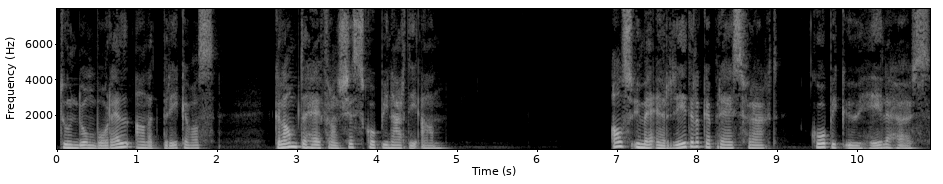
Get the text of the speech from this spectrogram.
toen Don Borel aan het breken was, klampte hij Francesco Pinardi aan. Als u mij een redelijke prijs vraagt, koop ik uw hele huis.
